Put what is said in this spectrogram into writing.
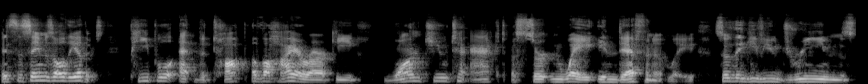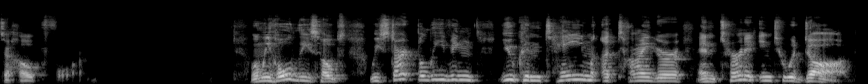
It's the same as all the others. People at the top of a hierarchy want you to act a certain way indefinitely, so they give you dreams to hope for. When we hold these hopes, we start believing you can tame a tiger and turn it into a dog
